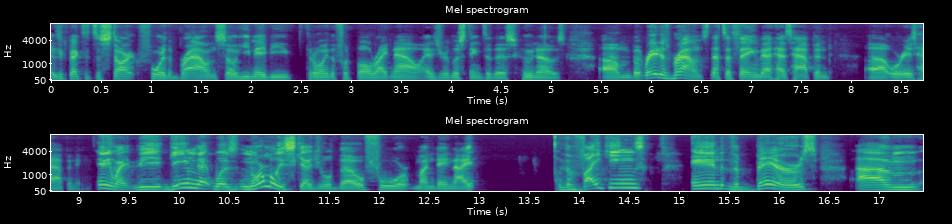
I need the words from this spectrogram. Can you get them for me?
is expected to start for the Browns, so he may be throwing the football right now as you're listening to this. Who knows? Um, but Raiders Browns, that's a thing that has happened. Uh, or is happening. Anyway, the game that was normally scheduled though for Monday night, the Vikings and the Bears. Um,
